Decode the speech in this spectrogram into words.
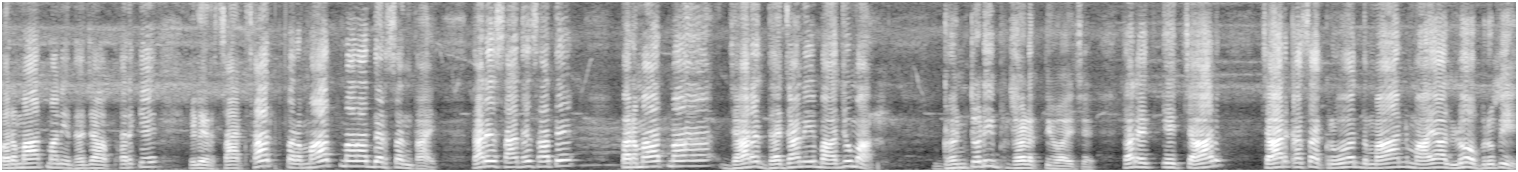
પરમાત્માની ધજા ફરકે એટલે સાક્ષાત પરમાત્માના દર્શન થાય. ત્યારે સાથે સાથે પરમાત્મા જ્યારે ધજાની બાજુમાં ઘંટડી ધડકતી હોય છે ત્યારે એ ચાર ચાર કસા ક્રોધ, માન, માયા, લોભ રૂપી.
